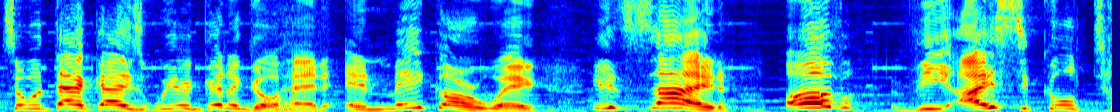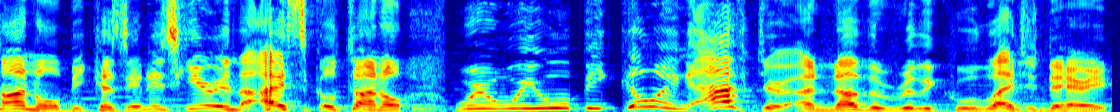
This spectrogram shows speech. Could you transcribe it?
So with that, guys, we are gonna go ahead and make our way inside of the Icicle Tunnel because it is here in the Icicle Tunnel where we will be going after another really cool legendary.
